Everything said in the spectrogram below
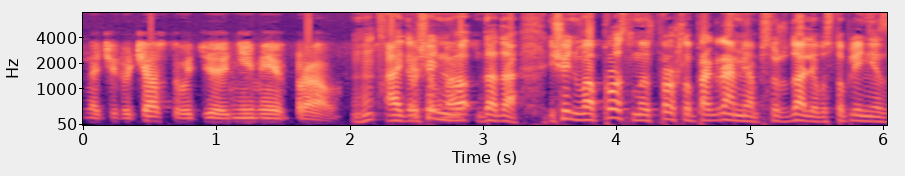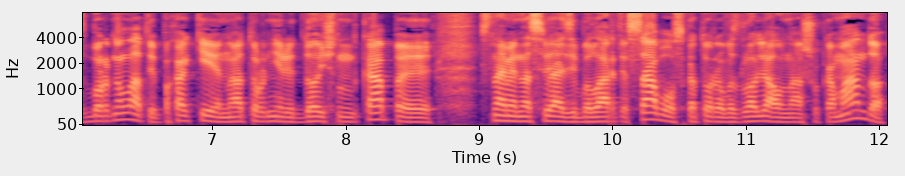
значит, участвовать э, не имеют права. Мгм. Айгор, еще нас- да, да. еще один вопрос. Мы в прошлой программе обсуждали выступление сборной Латвии по хоккею на турнире Deutschland Cup. И с нами на связи был Арти Сабулс, который возглавлял нашу команду.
